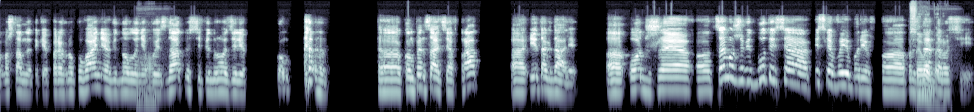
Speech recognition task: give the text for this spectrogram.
масштабне таке перегрупування, відновлення боєздатності підрозділів. Е, компенсація втрат е, і так далі. Отже, це може відбутися після виборів президента вибори. Росії,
